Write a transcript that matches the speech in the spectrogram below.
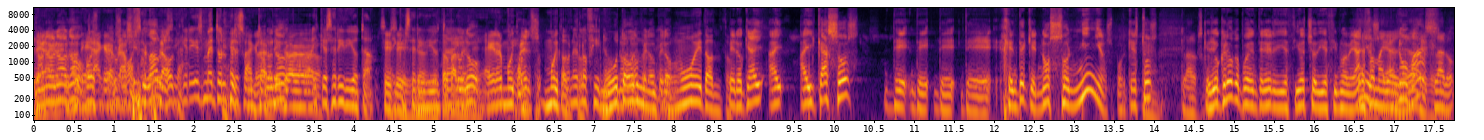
Tiene no, no, no, pues, que ver eso una es cosa con indudable. la Si queréis meto el presunto, claro. pero No, no, no. hay que ser idiota. Sí, hay sí, que ser no, idiota Hay que ser muy tonto. Muy tonto. ponerlo fino. Muy No, no, tonto. pero, pero, Muy tonto. pero que hay, hay, hay casos de, de- de- de gente que no son niños, porque estos, Claro. es que yo creo que pueden tener 18, 19 Ya años, son mayores no de edad, más. claro.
